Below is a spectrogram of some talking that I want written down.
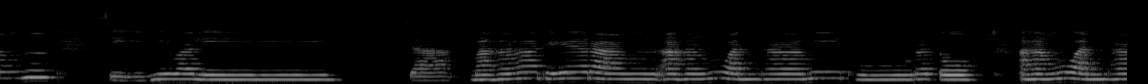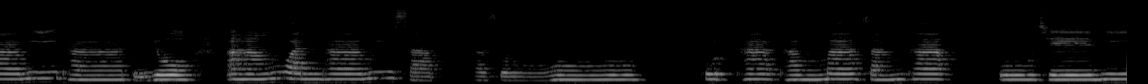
งสีวลีจากมหาเทรังอหังวันทามิทูระโต อหังวันทามิทาตุโย อหังวันทามิสัพพโส พุทธธรรมสังฆปูเชมิ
